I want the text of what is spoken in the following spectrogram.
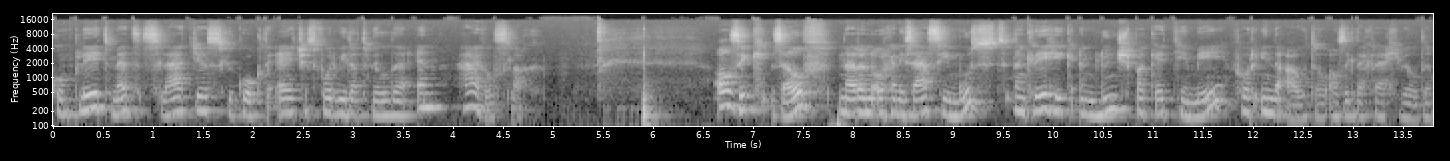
Compleet met slaatjes, gekookte eitjes voor wie dat wilde en hagelslag. Als ik zelf naar een organisatie moest, dan kreeg ik een lunchpakketje mee voor in de auto, als ik dat graag wilde.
